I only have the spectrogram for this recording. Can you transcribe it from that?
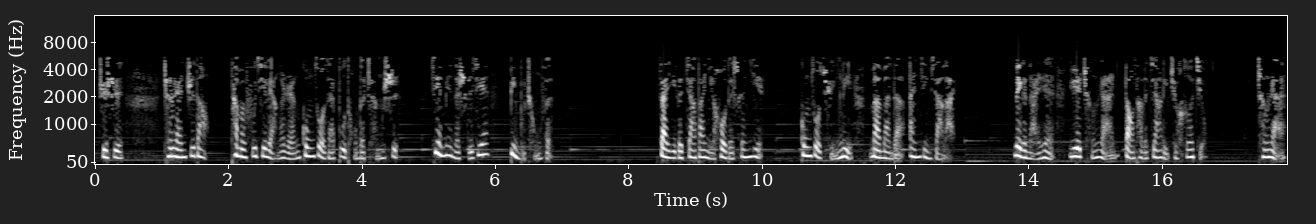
只是诚然知道他们夫妻两个人工作在不同的城市，见面的时间并不充分。在一个加班以后的深夜，工作群里慢慢的安静下来。那个男人约程然到他的家里去喝酒，程然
